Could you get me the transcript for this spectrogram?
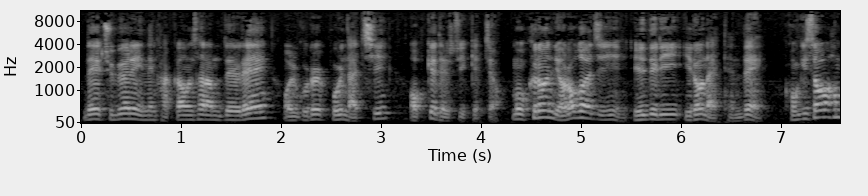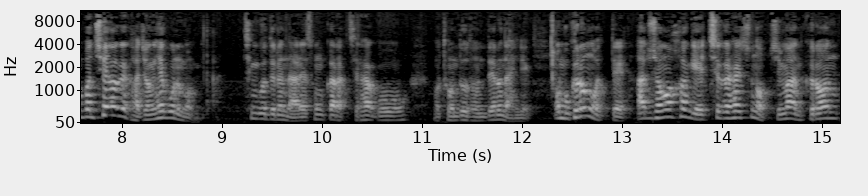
내 주변에 있는 가까운 사람들의 얼굴을 볼 낯이 없게 될 수 있겠죠. 뭐 그런 여러 가지 일들이 일어날 텐데 거기서 한번 최악을 가정해 보는 겁니다. 친구들은 나를 손가락질하고 뭐 돈도 돈대로 날리고 어, 뭐 그런 것들 아주 정확하게 예측을 할 수는 없지만 그런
